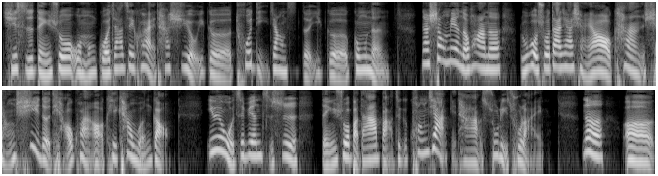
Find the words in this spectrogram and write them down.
其实等于说，我们国家这块它是有一个托底这样子的一个功能。那上面的话呢，如果说大家想要看详细的条款啊，可以看文稿，因为我这边只是等于说把大家把这个框架给它梳理出来。那呃，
